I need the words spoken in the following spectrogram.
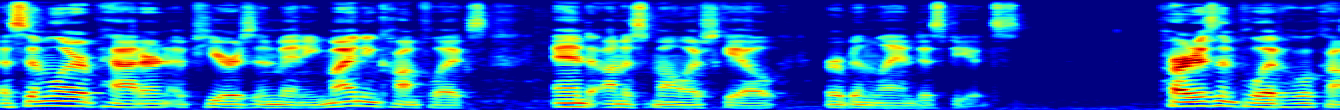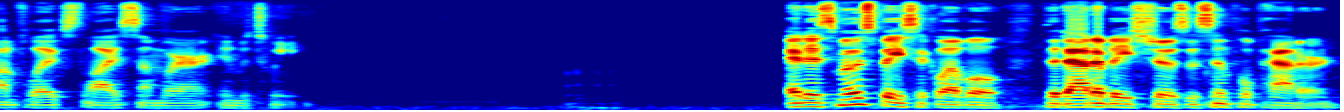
A similar pattern appears in many mining conflicts and, on a smaller scale, urban land disputes. Partisan political conflicts lie somewhere in between. At its most basic level, the database shows a simple pattern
